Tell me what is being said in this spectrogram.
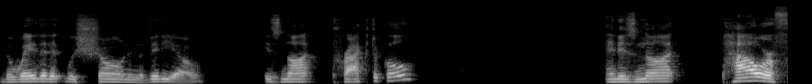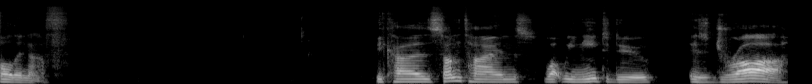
the way that it was shown in the video is not practical and is not powerful enough. Because sometimes what we need to do is draw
